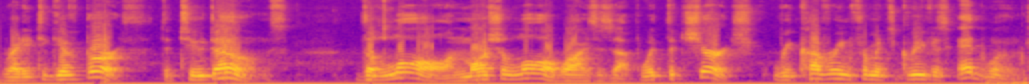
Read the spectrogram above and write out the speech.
ready to give birth, the two domes. The law and martial law rises up with the church recovering from its grievous head wound.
